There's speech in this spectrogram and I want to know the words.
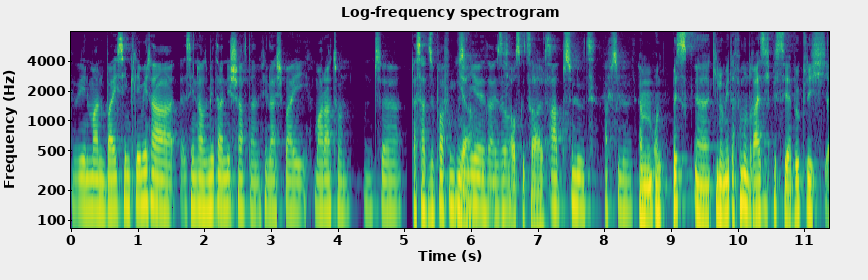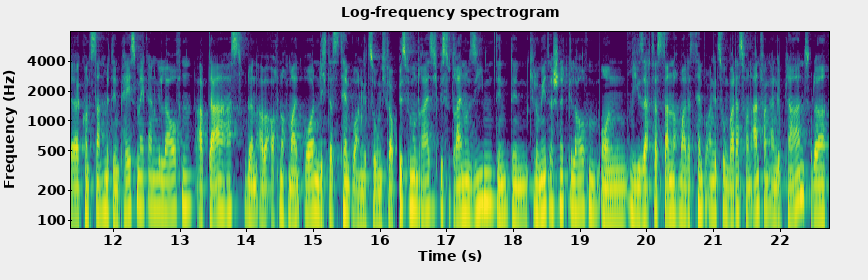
wenn man bei 10 Kilometer, 10.000 Meter nicht schafft, dann vielleicht bei Marathon. Und äh, das hat super funktioniert. Ja, also sich ausgezahlt. Absolut, absolut. Ähm, und bis äh, Kilometer 35 bist du ja wirklich äh, konstant mit den Pacemakern gelaufen. Ab da hast du dann aber auch nochmal ordentlich das Tempo angezogen. Ich glaube, bis 35 bist du 307 den, den Kilometerschnitt gelaufen und wie gesagt, hast dann nochmal das Tempo angezogen. War das von Anfang an geplant oder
